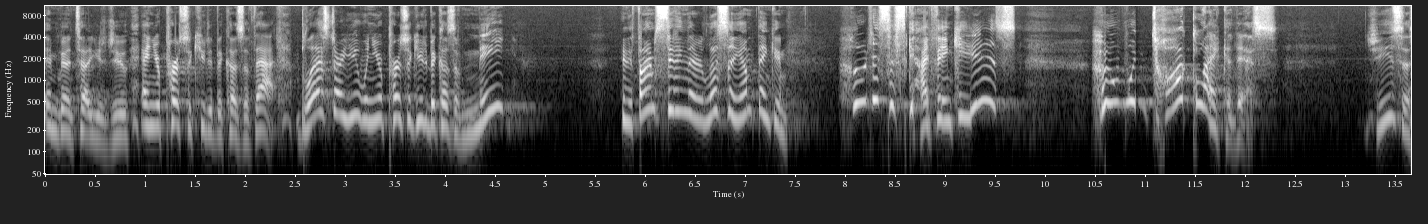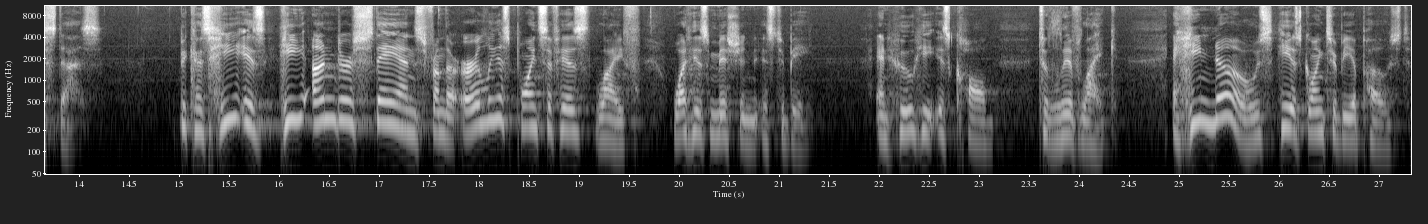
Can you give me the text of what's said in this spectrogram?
am going to tell you to do, and you're persecuted because of that. Blessed are you when you're persecuted because of me. And if I'm sitting there listening, I'm thinking, who does this guy think he is? Who would talk like this? Jesus does. Because he is he understands from the earliest points of his life what his mission is to be and who he is called to live like. And he knows he is going to be opposed.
